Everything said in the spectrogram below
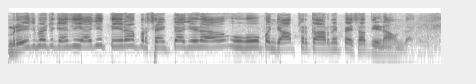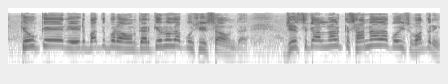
ਮੈਨੇਜਮੈਂਟ ਕਹਿੰਦੀ ਆ ਜੀ 13% ਆ ਜਿਹੜਾ ਉਹ ਪੰਜਾਬ ਸਰਕਾਰ ਨੇ ਪੈਸਾ ਦੇਣਾ ਹੁੰਦਾ ਹੈ। ਕਿਉਂਕਿ ਰੇਟ ਵੱਧ ਬਣਾਉਣ ਕਰਕੇ ਉਹਨਾਂ ਦਾ ਕੁਝ ਹਿੱਸਾ ਹੁੰਦਾ ਹੈ। ਜਿਸ ਗੱਲ ਨਾਲ ਕਿਸਾਨਾਂ ਦਾ ਕੋਈ ਸੰਬੰਧ ਨਹੀਂ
